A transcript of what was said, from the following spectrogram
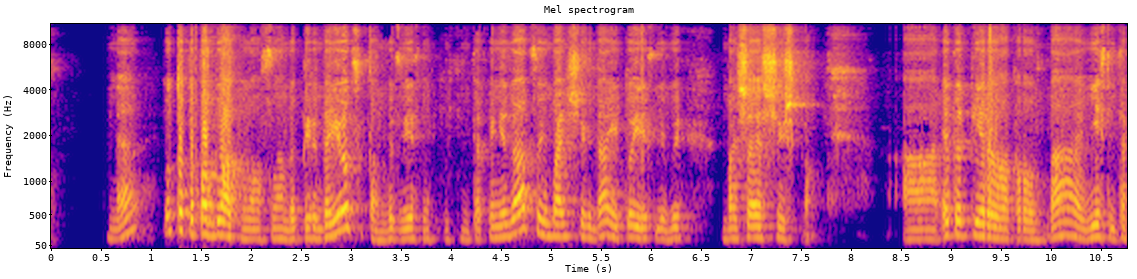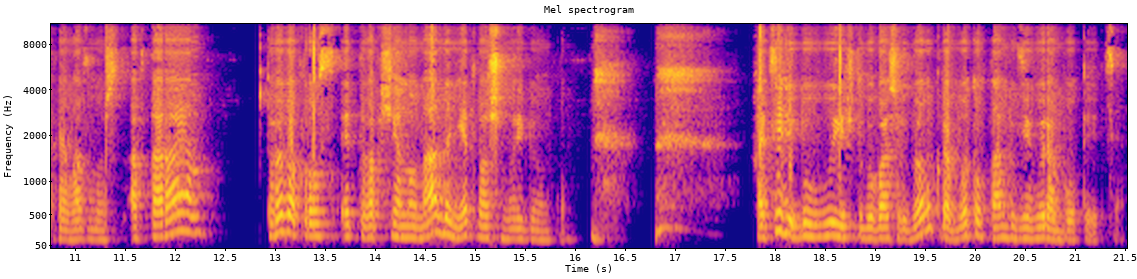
Да? Ну, только по блату у нас иногда передается, там, в известных каких-нибудь организациях больших, да, и то, если вы большая шишка. А, это первый вопрос, да, есть ли такая возможность. А вторая, второй вопрос, это вообще оно надо, нет вашему ребенку. Хотели бы вы, чтобы ваш ребенок работал там, где вы работаете?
